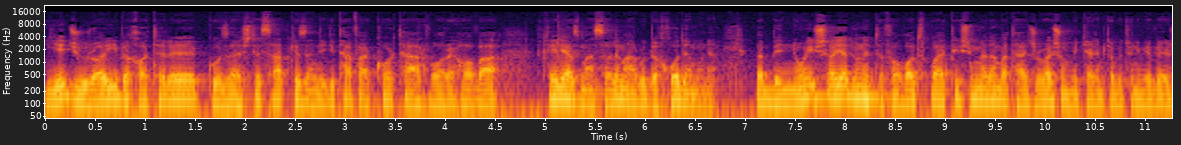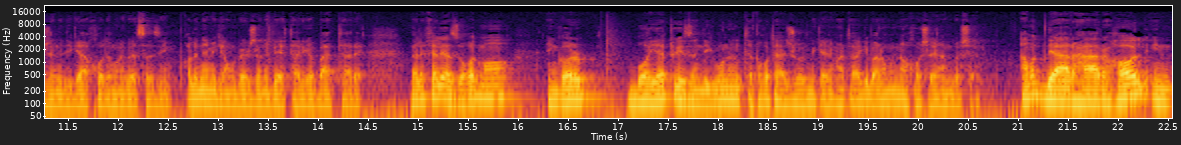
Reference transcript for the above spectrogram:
یه جورایی به خاطر گذشته سبک زندگی تفکر طرحواره ها و خیلی از مسائل مربوط به خودمونه و به نوعی شاید اون اتفاقات باید پیش میمدن و تجربهشون می‌کردیم تا بتونیم یه version دیگه از خودمون بسازیم. حالا نمیگم اون version بهتر یا بدتره ولی خیلی از اوقات ما انگار باید توی زندگیمون اون اتفاقات تجربه می‌کردیم حتی اگه برامون ناخوشایند باشه. اما در هر حال این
